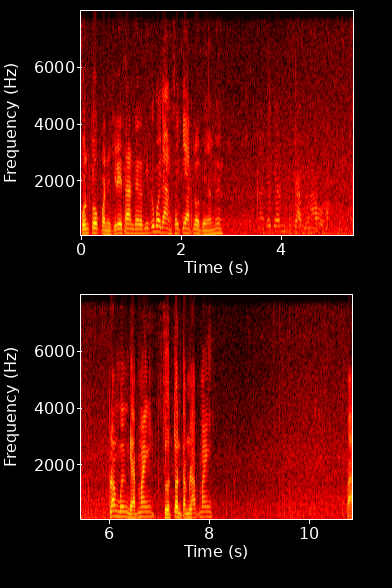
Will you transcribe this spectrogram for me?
ฝนตกวันนี้สิได้ทานแต่ละทีคือบ่ย่างใส่แก๊สรถไปหยังเฮ้ยน่าจะจะมีแซ่บอยู่เฮาเนาะลองเบิ่งแบบใหม่สูตรต้นตำรับไหม ป่า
